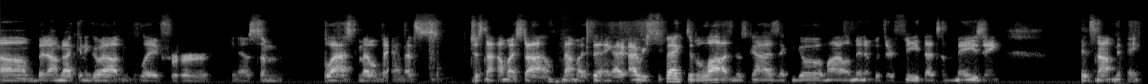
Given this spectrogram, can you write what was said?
Um, but I'm not going to go out and play for you know some blast metal band. That's just not my style, not my thing. I, I respect it a lot, and those guys that can go a mile a minute with their feet, that's amazing. It's not me.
